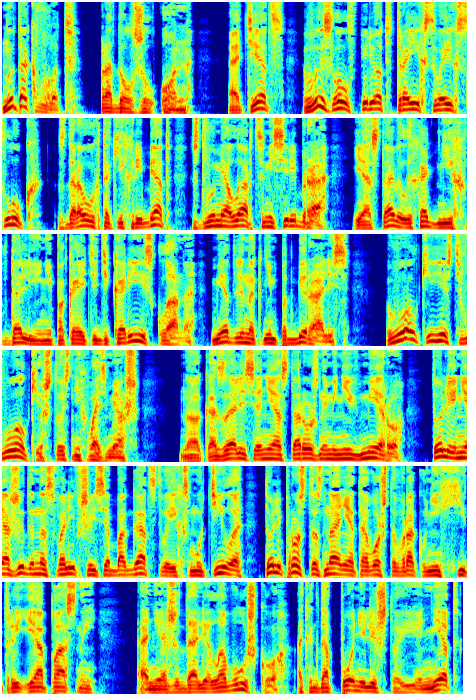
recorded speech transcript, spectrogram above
«Ну так вот», — продолжил он, — «отец выслал вперед троих своих слуг, здоровых таких ребят с двумя ларцами серебра, и оставил их одних в долине, пока эти дикари из клана медленно к ним подбирались. Волки есть волки, что с них возьмешь? Но оказались они осторожными не в меру. То ли неожиданно свалившееся богатство их смутило, то ли просто знание того, что враг у них хитрый и опасный. Они ожидали ловушку, а когда поняли, что ее нет,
